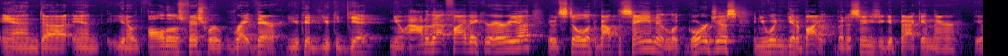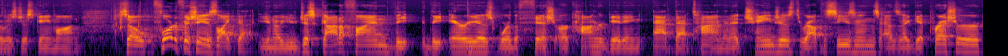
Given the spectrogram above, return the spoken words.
and uh, and you know all those fish were right there. You could you could get you know out of that five acre area. It would still look about the same. It would look gorgeous, and you wouldn't get a bite. But as soon as you get back in there, it was just game on. So Florida fishing is like that. You know, you just gotta find the the areas where the fish are congregating at that time, and it changes throughout the seasons as they get pressure,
